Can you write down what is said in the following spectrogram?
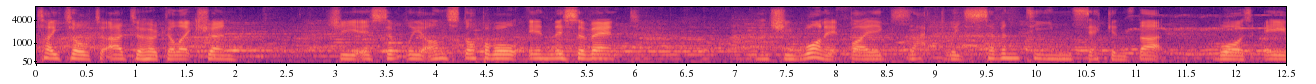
title to add to her collection. She is simply unstoppable in this event. And she won it by exactly 17 seconds. That was a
